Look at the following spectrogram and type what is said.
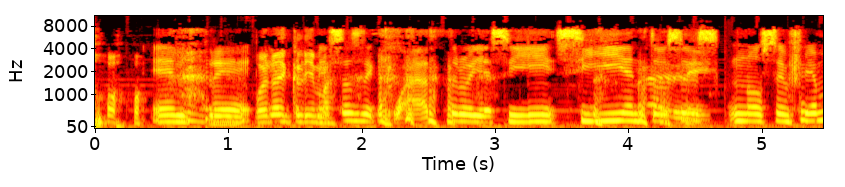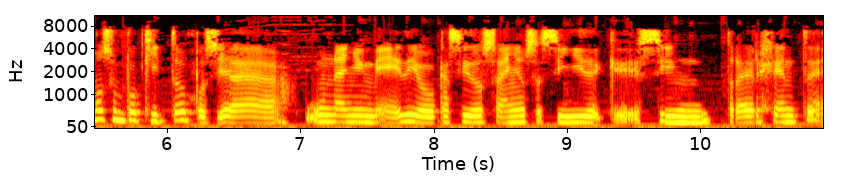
entre, bueno, el clima. mesas de cuatro y así. Sí, entonces nos enfriamos un poquito, pues ya un año y medio, casi dos años así de que sin traer gente.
